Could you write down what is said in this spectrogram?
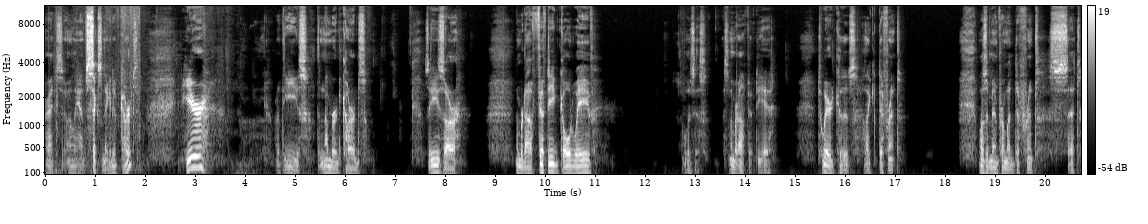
All right, so I only have six negative cards. Here are these, the numbered cards. So these are numbered out 50, gold wave. What was this? It's number out 50, yeah. It's weird because it's like different. Must have been from a different set.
